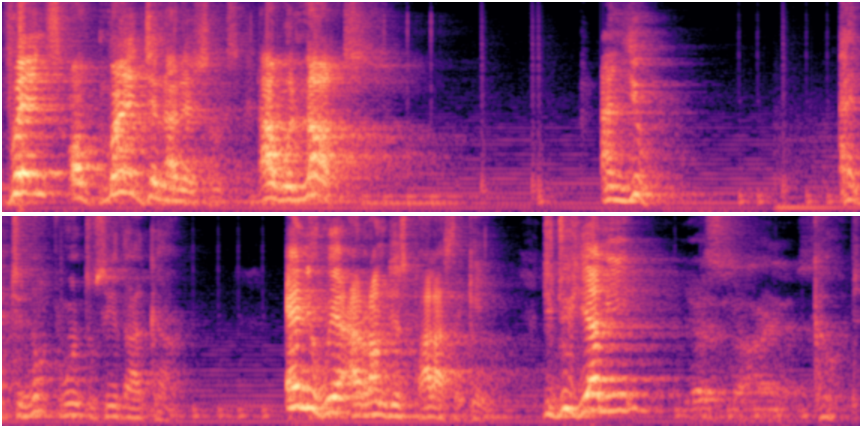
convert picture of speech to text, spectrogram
veins of my generations. I will not. And you, I do not want to see that girl anywhere around this palace again. Did you hear me? Yes, sir. Good.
